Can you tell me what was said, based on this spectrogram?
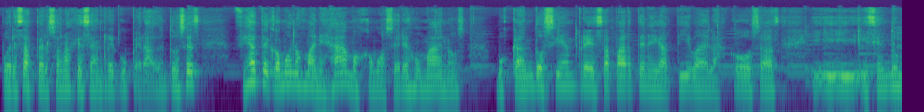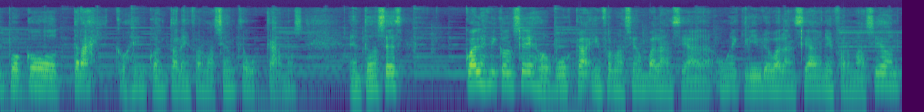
por esas personas que se han recuperado. Entonces, fíjate cómo nos manejamos como seres humanos, buscando siempre esa parte negativa de las cosas y, y siendo un poco trágicos en cuanto a la información que buscamos. Entonces, ¿cuál es mi consejo? Busca información balanceada, un equilibrio balanceado en la información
